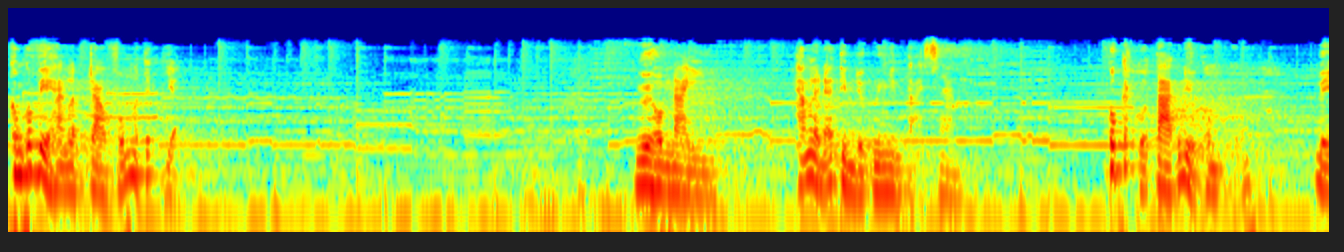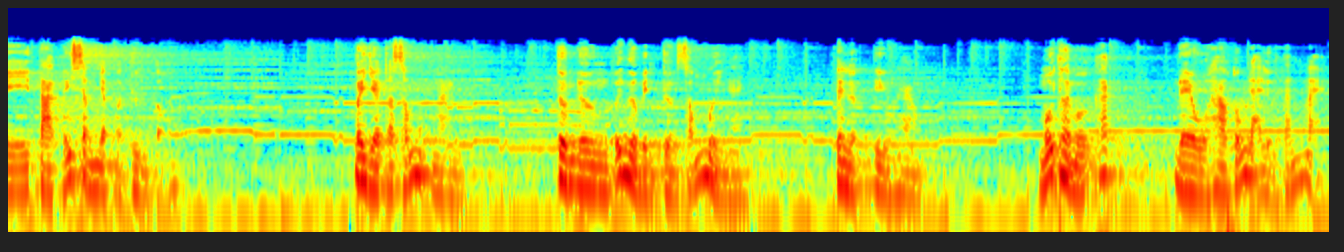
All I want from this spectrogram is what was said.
Không có vì hàng lập trào phúng mà tức giận. Người hôm nay, Hắn là đã tìm được nguyên nhân tại sao. Cốt cách của ta có điều không ổn, Bị tà khí xâm nhập và thương tổn. Bây giờ ta sống một ngày, Tương đương với người bình thường sống 10 ngày. Tinh lực tiêu hao. Mỗi thời mỗi khắc Đều hao tốn đại lượng tánh mạng.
